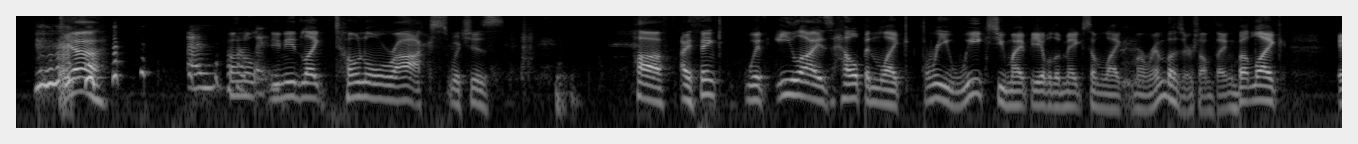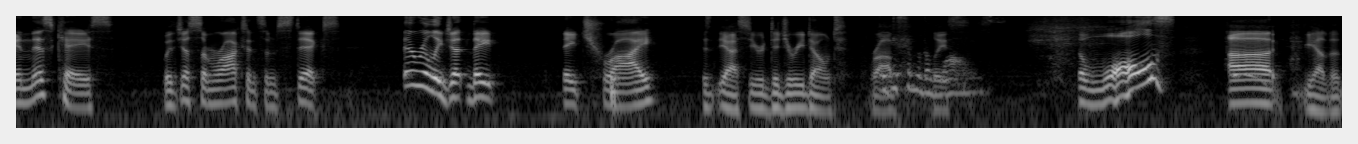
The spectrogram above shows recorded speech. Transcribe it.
yeah. I'm tonal, you need like tonal rocks, which is tough. I think with Eli's help in like three weeks, you might be able to make some like marimbas or something. But like in this case, with just some rocks and some sticks, they're really just they they try. Is- Yes, your didgeridoo don't, Rob. Maybe some of the please. walls. The walls? Uh, yeah, the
